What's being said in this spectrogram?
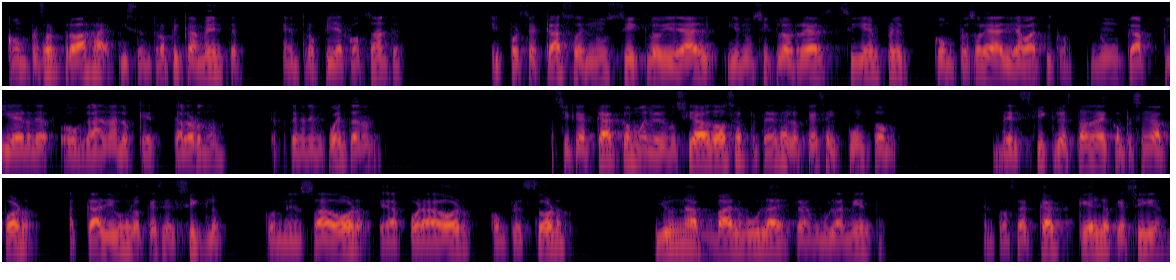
compresor trabaja isentrópicamente, entropía constante. Y por si acaso, en un ciclo ideal y en un ciclo real, siempre el compresor es adiabático. Nunca pierde o gana lo que es calor, ¿no? Eso tengan en cuenta, ¿no? Así que acá, como el enunciado 12 pertenece a lo que es el punto del ciclo estándar de compresión de vapor, acá dibujo lo que es el ciclo. Condensador, evaporador, compresor y una válvula de estrangulamiento. Entonces acá, ¿qué es lo que sigue?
